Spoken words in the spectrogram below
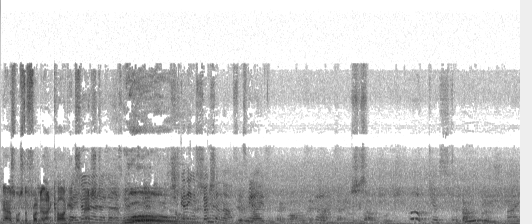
Now let's watch the front of that car get Okay, no, no, smashed. no, no, that's good. She's Whoa! getting instruction now. That's good. Oh, just. Nice.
